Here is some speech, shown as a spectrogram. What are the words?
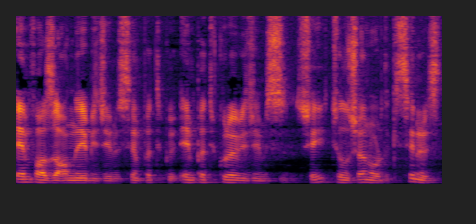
en fazla anlayabileceğimiz, sempati, empati kurabileceğimiz şey çalışan oradaki senarist.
